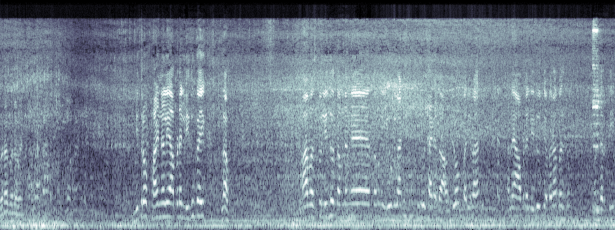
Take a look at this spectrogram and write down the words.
બરાબર હવે. મિત્રો ફાઇનલી આપણે લીધું કંઈક. લાવ. આ વસ્તુ લીધું, તમને મેં, તમને યોગ લાગે એવું લાગે તો આવજો પરિવાર અને આપણે લીધું છે, બરાબર છે, અંદરથી.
